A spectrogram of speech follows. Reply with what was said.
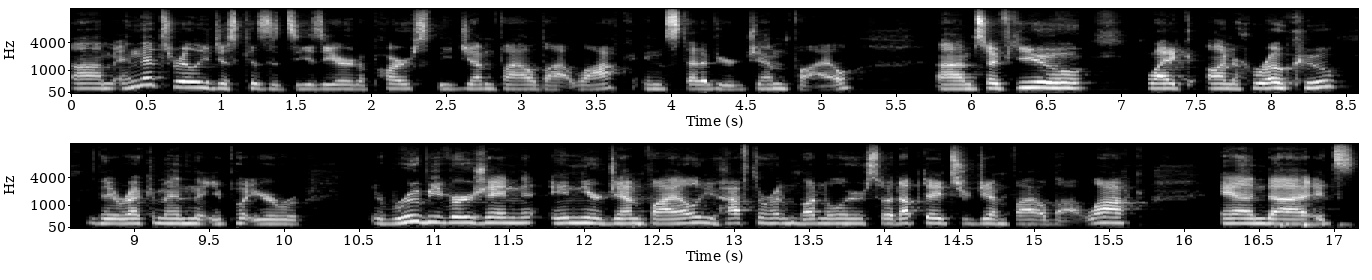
Um, and that's really just because it's easier to parse the gemfile.lock instead of your gem file. Um, so if you like on Heroku, they recommend that you put your, Ruby version in your gem file. You have to run bundler, so it updates your gem file.lock. And uh, it's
